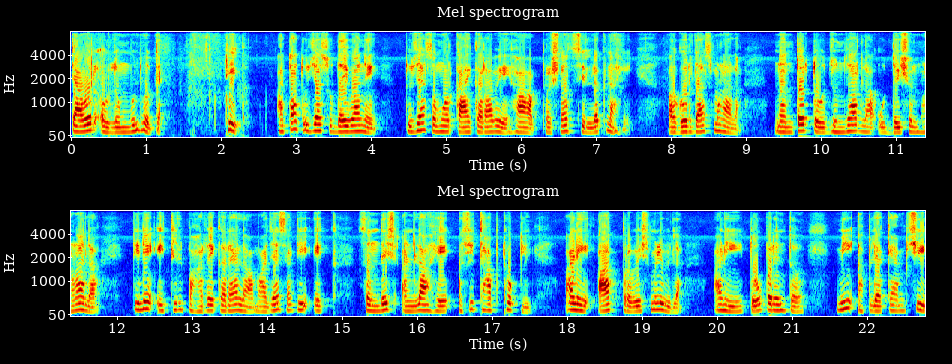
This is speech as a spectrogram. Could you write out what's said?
त्यावर अवलंबून होत्या. ठीक आता तुझ्या सुदैवाने तुझ्यासमोर काय करावे हा प्रश्नच शिल्लक नाही अघोरदास म्हणाला. नंतर तो झुंजारला उद्देशून म्हणाला तिने येथील पहारे करायला माझ्यासाठी एक संदेश आणला आहे अशी थाप ठोकली आणि आत प्रवेश मिळविला आणि तोपर्यंत मी आपल्या कॅम्पशी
